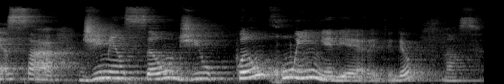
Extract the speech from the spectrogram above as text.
essa dimensão de o quão ruim ele era, entendeu? Nossa.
